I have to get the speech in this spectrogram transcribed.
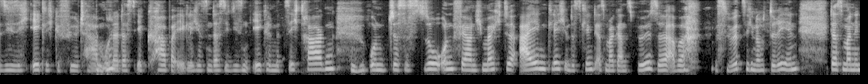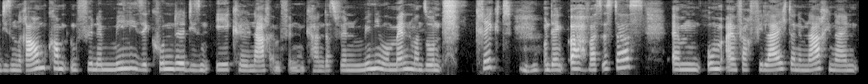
sie sich eklig gefühlt haben Mhm. oder dass ihr Körper eklig ist und dass sie diesen Ekel mit sich tragen. Mhm. Und das ist so unfair. Und ich möchte eigentlich, und das klingt erstmal ganz böse, aber es wird sich noch drehen, dass man in diesen Raum kommt und für eine Millisekunde diesen Ekel nachempfinden kann. Dass für einen Mini-Moment man so ein kriegt Mhm. und denkt, oh, was ist das? Ähm, um einfach vielleicht dann im Nachhinein,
